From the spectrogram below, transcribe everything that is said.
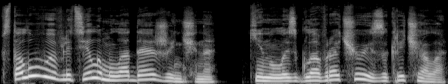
в столовую влетела молодая женщина, кинулась к главврачу и закричала.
